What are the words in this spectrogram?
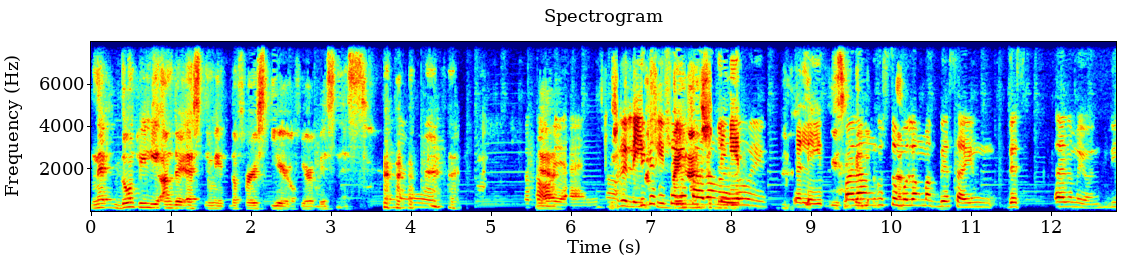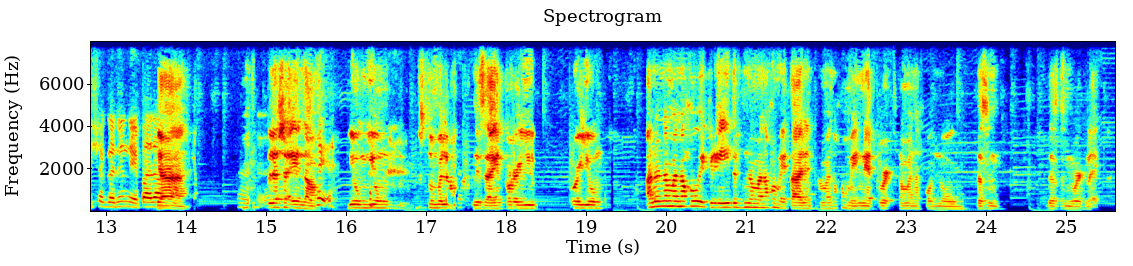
ne- don't really underestimate the first year of your business. Mm. Totoo Yeah. yan. Relate Hindi kasi yung parang Financially. ano eh. Relate. Basically, Parang gusto mo lang mag-design, des, ano mo yun, hindi siya ganun eh. Parang, Yeah, wala siya enough. Yung yung gusto mo lang design or you or yung ano naman ako eh, creative naman ako, may talent naman ako, may network naman ako. No, doesn't doesn't work like that.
